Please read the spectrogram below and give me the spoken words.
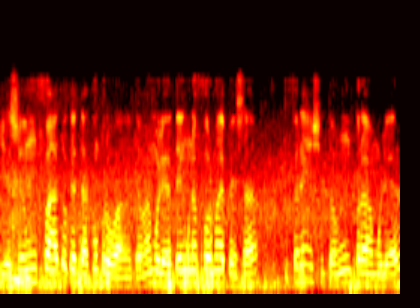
E isso é um fato que está comprovado. Então a mulher tem uma forma de pensar diferente. Então para a mulher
